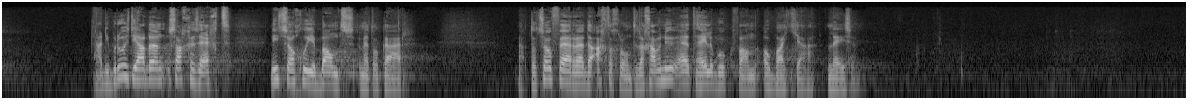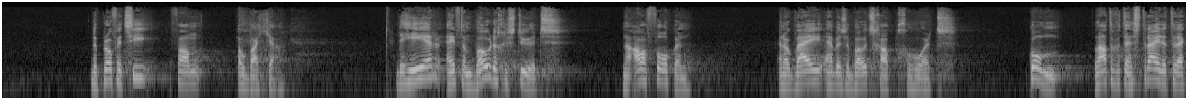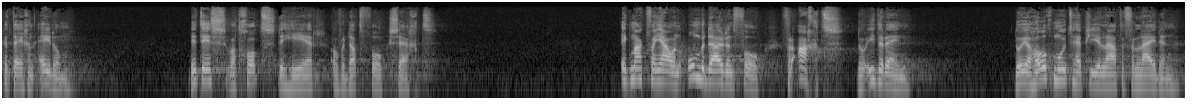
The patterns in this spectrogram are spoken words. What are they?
Nou, die broers die hadden, zag gezegd, niet zo'n goede band met elkaar. Nou, tot zover eh, de achtergrond. Dan gaan we nu het hele boek van Obadja lezen. De profetie van Obadja. De Heer heeft een bode gestuurd naar alle volken. En ook wij hebben zijn boodschap gehoord. Kom, laten we ten strijde trekken tegen Edom. Dit is wat God, de Heer, over dat volk zegt. Ik maak van jou een onbeduidend volk, veracht door iedereen. Door je hoogmoed heb je je laten verleiden.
